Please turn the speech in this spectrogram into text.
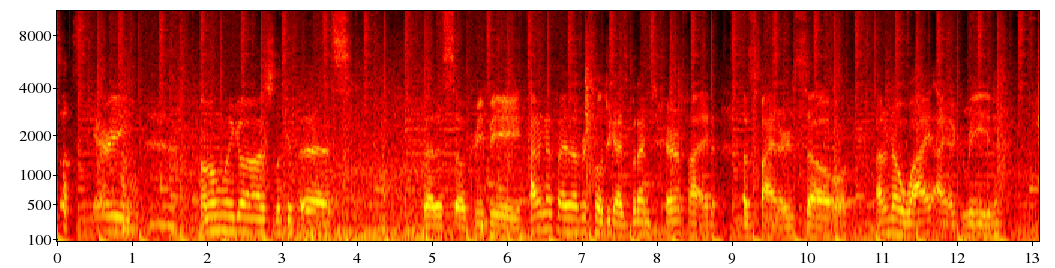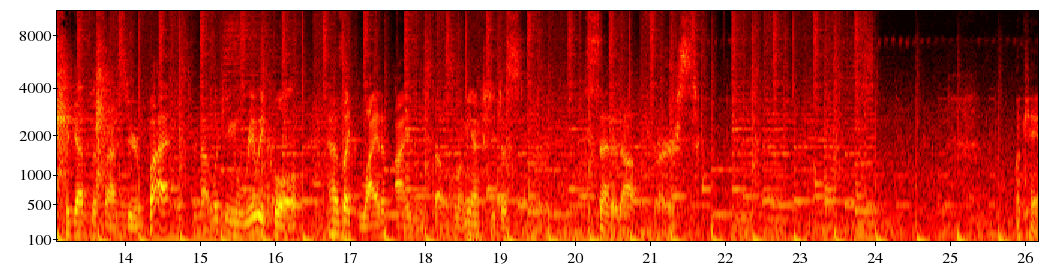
so scary. Oh my gosh, look at this. That is so creepy. I don't know if I've ever told you guys, but I'm terrified of spiders, so I don't know why I agreed to get this last year, but it turned out looking really cool. It has like light up eyes and stuff, so let me actually just set it up first. Okay,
